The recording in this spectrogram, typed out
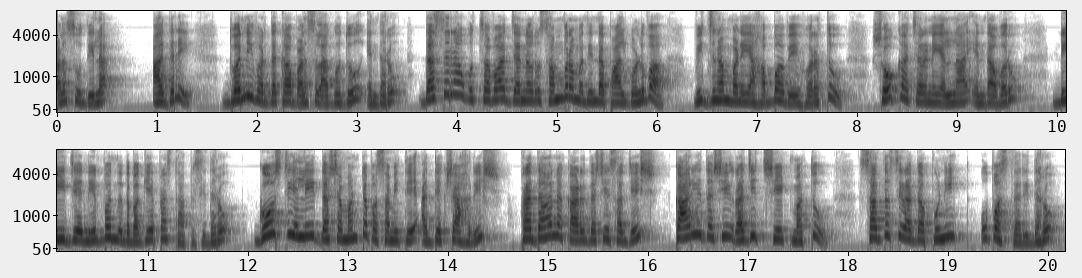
ಬಳಸುವುದಿಲ್ಲ. ಆದರೆ ಧ್ವನಿವರ್ಧಕ ಬಳಸಲಾಗುವುದು ಎಂದರು. ದಸರಾ ಉತ್ಸವ ಜನರು ಸಂಭ್ರಮದಿಂದ ಪಾಲ್ಗೊಳ್ಳುವ ವಿಜೃಂಭಣೆಯ ಹಬ್ಬವೇ ಹೊರತು ಶೋಕಾಚರಣೆಯಲ್ಲ ಎಂದ ಅವರು ಡಿಜೆ ನಿರ್ಬಂಧದ ಬಗ್ಗೆ ಪ್ರಸ್ತಾಪಿಸಿದರು. ಗೋಷ್ಠಿಯಲ್ಲಿ ದಶಮಂಟಪ ಸಮಿತಿ ಅಧ್ಯಕ್ಷ ಹರೀಶ್, ಪ್ರಧಾನ ಕಾರ್ಯದರ್ಶಿ ಸಜೇಶ್, ಕಾರ್ಯದರ್ಶಿ ರಜಿತ್ ಶೇಟ್ ಮತ್ತು ಸದಸ್ಯರಾದ ಪುನೀತ್ ಉಪಸ್ಥಿತರಿದ್ದರು.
